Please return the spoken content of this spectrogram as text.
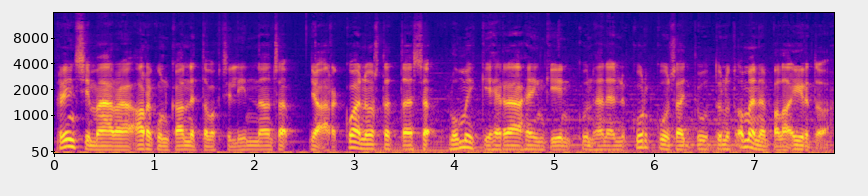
Prinssi määrää arkun kannettavaksi linnaansa ja arkkua nostattaessa lumikki herää henkiin, kun hänen kurkkuunsa juuttunut omenenpala irtoaa.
